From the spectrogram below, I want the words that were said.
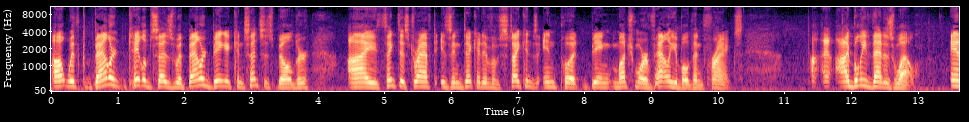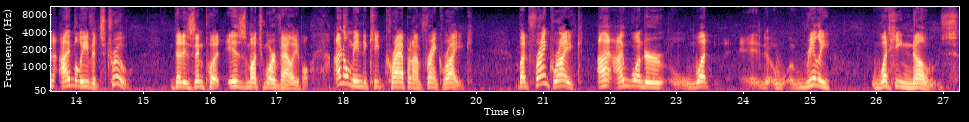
Uh, with Ballard, Caleb says, with Ballard being a consensus builder, I think this draft is indicative of Steichen's input being much more valuable than Frank's. I, I believe that as well. And I believe it's true that his input is much more valuable. I don't mean to keep crapping on Frank Reich, but Frank Reich, I, I wonder what really what he knows.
